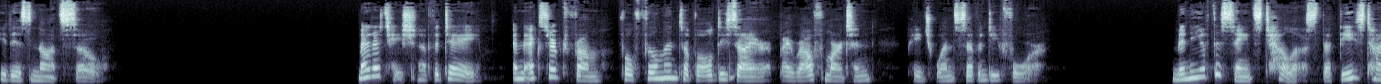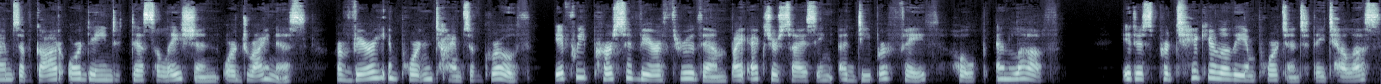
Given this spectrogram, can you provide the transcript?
it is not so. Meditation of the Day an excerpt from Fulfillment of All Desire by Ralph Martin, page 174. Many of the saints tell us that these times of God ordained desolation or dryness are very important times of growth if we persevere through them by exercising a deeper faith, hope, and love. It is particularly important, they tell us,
